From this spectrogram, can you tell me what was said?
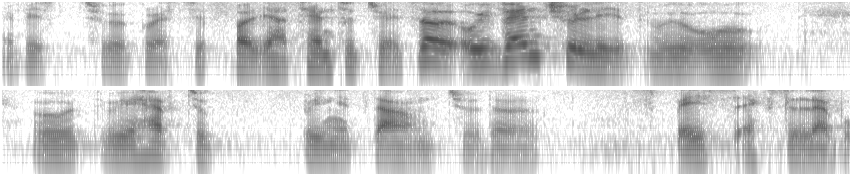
maybe it's too aggressive, but yeah, 10 to 20. So eventually we, will, we have to bring it down to the SpaceX level.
